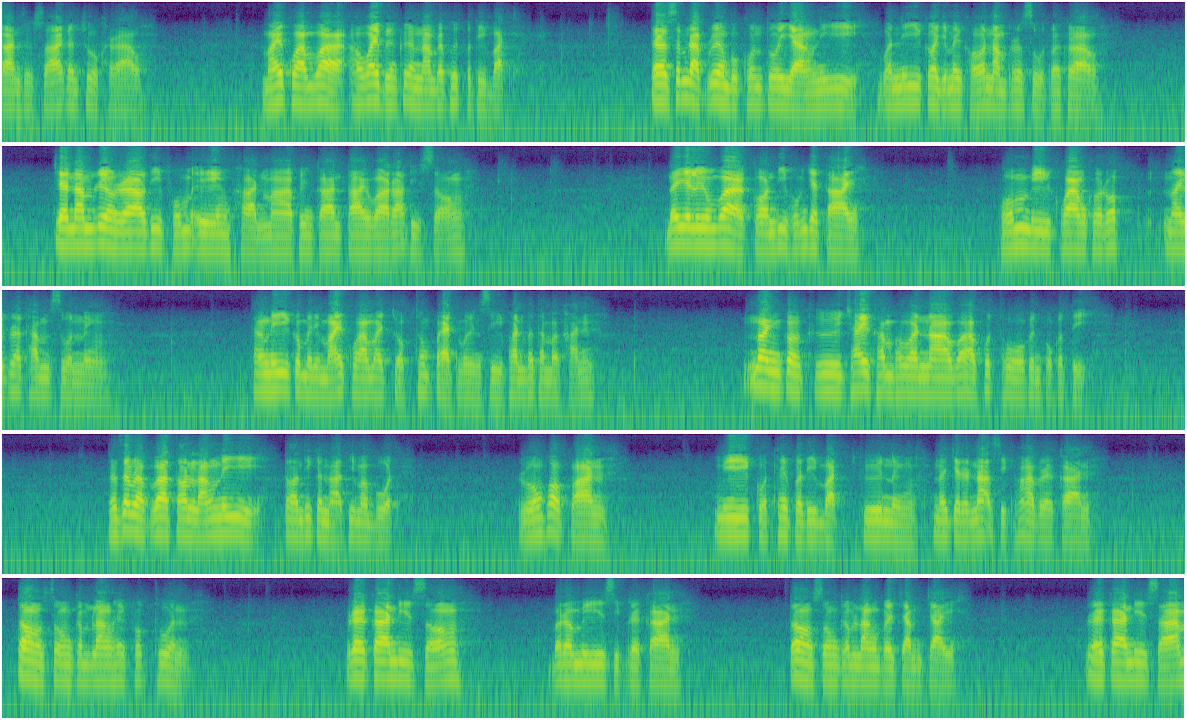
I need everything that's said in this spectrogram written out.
การศึกษากันชั่วคราว หมายความว่าเอาไว้เป็นเครื่องนำไปพฤติปฏิบัติ แต่สำหรับเรื่องบุคคลตัวอย่างนี้ วันนี้ก็จะไม่ขอนำพระสูตรมากล่าว จะนำเรื่องราวที่ผมเองผ่านมาเป็นการตายวาระที่สองและอย่าลืมว่าก่อนที่ผมจะตาย ผมมีความเคารพ ในพระธรรมส่วนหนึ่ง ทั้งนี้ก็ไม่ได้หมายความว่าจบทั้งแปดหมื่นสี่พันพระธรรมขันธ์นั่นก็คือใช้คำภาวนาว่าพุทโธเป็นปกติ แต่สำหรับว่าตอนหลังนี้ตอนที่ขณะที่มาบวชหลวงพ่อปานมีกฎให้ปฏิบัติคือหนึ่งในจรณะสิบห้าประการ ต้องทรงกำลังให้ครบถ้วนประการที่สองบารมีสิบประการ ต้องทรงกำลังประจำใจ รายการที่สาม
